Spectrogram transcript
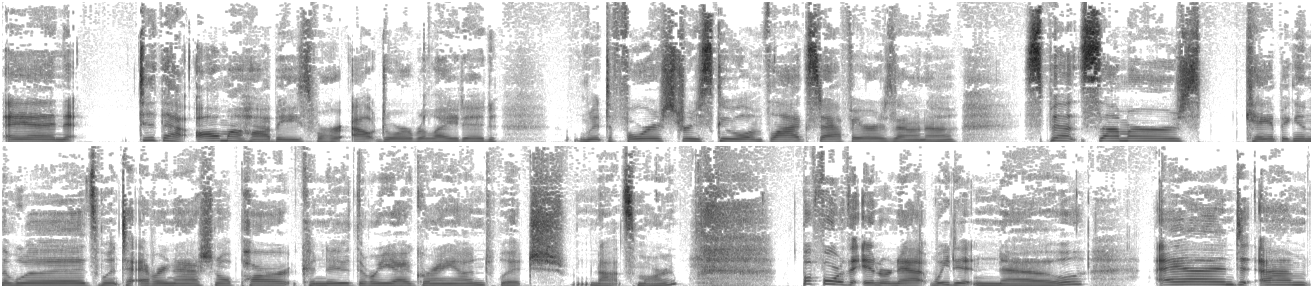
And did that. All my hobbies were outdoor related. Went to forestry school in Flagstaff, Arizona. Spent summers camping in the woods. Went to every national park. Canoed the Rio Grande, which not smart. Before the internet, we didn't know, and um,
